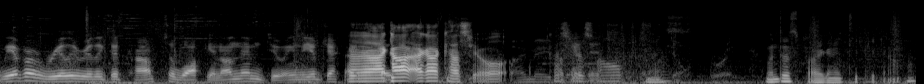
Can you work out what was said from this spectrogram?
We have a really, really good comp to walk in on them doing the objective. Uh, I got I got Cassio. I made Cassio's Okay. help. nice. Window's probably gonna TP down.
